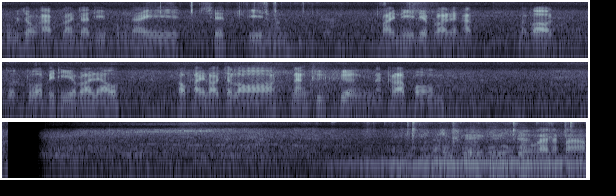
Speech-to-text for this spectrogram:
คุณผู้ชมครับหลังจากที่ผมได้เช็คอินใบนี้เรียบร้อยนะครับ แล้วก็ตรวจตัวไปที่เรียบร้อยแล้ว ต่อไปเราจะรอนั่งขึ้นเครื่องนะครับผมโอเคขึ้นเครื่องแล้วนะครับ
